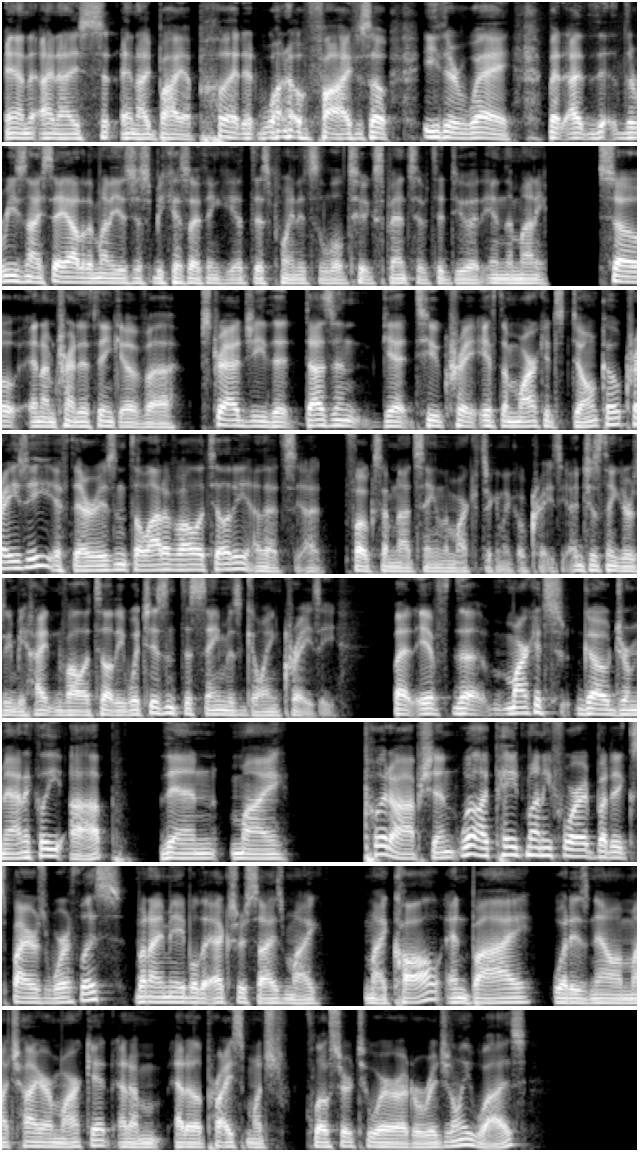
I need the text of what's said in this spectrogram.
and and I and I buy a put at 105. So either way, but uh, the, the reason I say out of the money is just because I think at this point it's a little too expensive to do it in the money. So, and I'm trying to think of a strategy that doesn't get too crazy. If the markets don't go crazy, if there isn't a lot of volatility, that's uh, folks. I'm not saying the markets are going to go crazy. I just think there's going to be heightened volatility, which isn't the same as going crazy. But if the markets go dramatically up, then my put option, well, I paid money for it, but it expires worthless. But I'm able to exercise my my call and buy what is now a much higher market at a at a price much closer to where it originally was.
